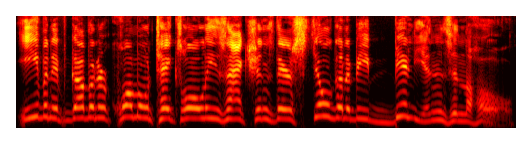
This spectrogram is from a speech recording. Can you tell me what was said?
Even if Governor Cuomo takes all these actions, there's still going to be billions in the hole.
